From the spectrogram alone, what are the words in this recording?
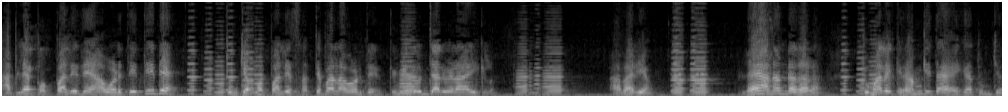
आपल्या पप्पाले जे आवडते ते द्या. तुमच्या पप्पाले सत्यपाल आवडते. तुम्ही दोन चार वेळा ऐकलं. आभारी आहो. लय आनंद झाला. तुम्हाला ग्रामगीता आहे का तुमच्या.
